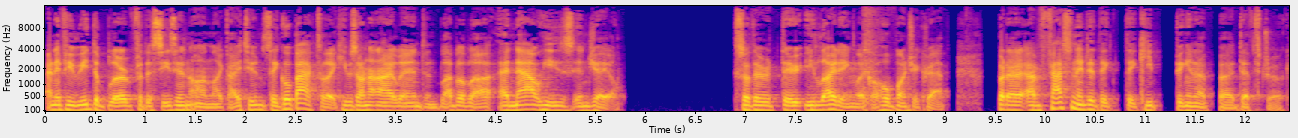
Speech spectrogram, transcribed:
and if you read the blurb for the season on like iTunes, they go back to like he was on an island and blah blah blah, and now he's in jail. So they're they're eliding like a whole bunch of crap. But I, I'm fascinated they they keep bringing up uh, Deathstroke.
